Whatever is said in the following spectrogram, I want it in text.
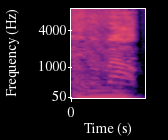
dick about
